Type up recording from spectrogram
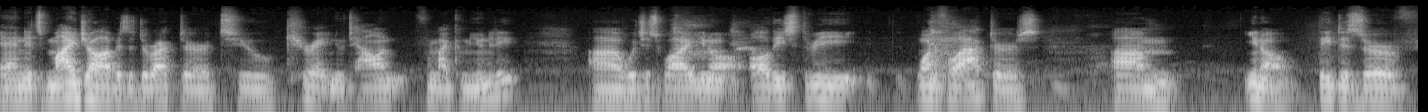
And it's my job as a director to curate new talent for my community, uh, which is why, you know, all these three wonderful actors, um, you know, they deserve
